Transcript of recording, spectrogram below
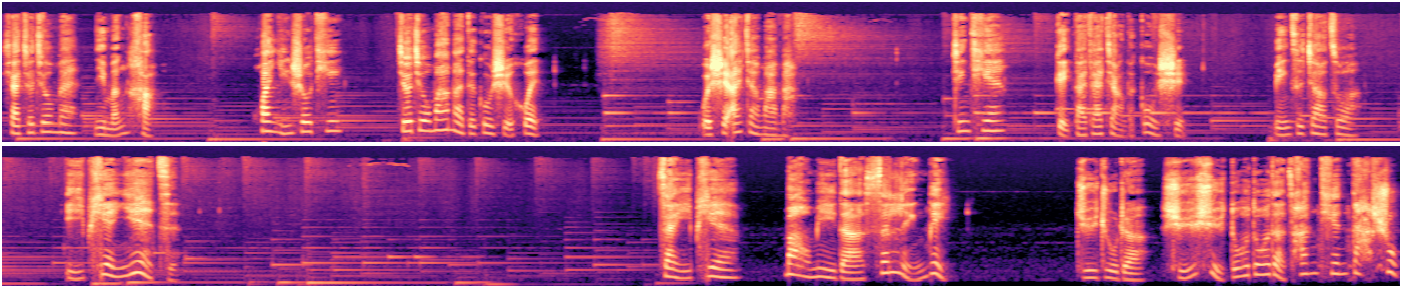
小啾啾们，你们好，欢迎收听啾啾妈妈的故事会。我是哀酱妈妈。今天给大家讲的故事，名字叫做《一片叶子》。在一片茂密的森林里，居住着许许多多的参天大树。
